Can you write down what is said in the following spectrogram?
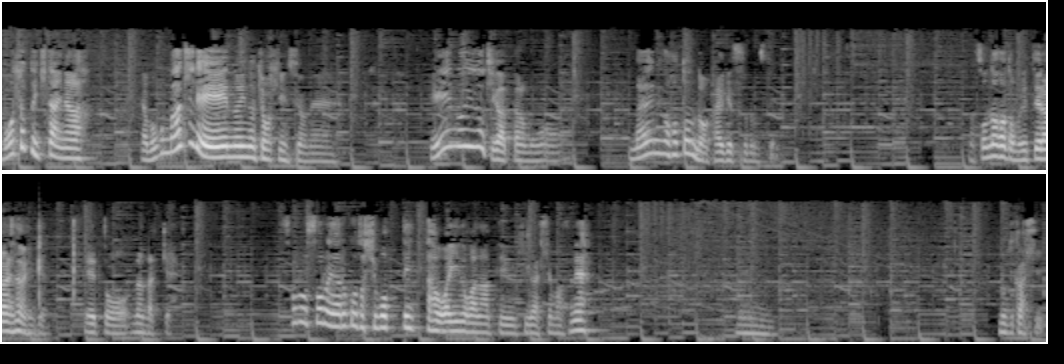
もうちょっと生きたいな。いや、僕マジで永遠の命欲しいんですよね。永遠の命があったらもう、悩みのほとんどは解決するんですけど。そんなことも言ってられないんで。えっ、ー、と、なんだっけ。そろそろやること絞っていった方がいいのかなっていう気がしてますね。うん。難しい。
